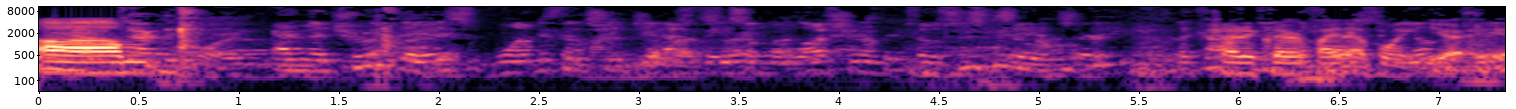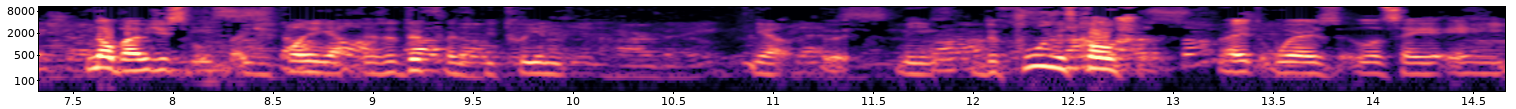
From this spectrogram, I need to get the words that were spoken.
Um, And the truth is, one could suggest, based on the lashon of Tosis' answer, the try to clarify that point. Yeah, yeah. No, but I'm just, I'm just pointing out there's a difference between yeah, meaning the food is kosher, right? Whereas let's say a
